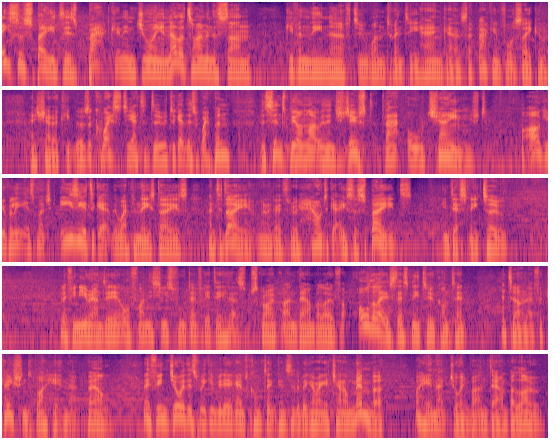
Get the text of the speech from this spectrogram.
Ace of Spades is back and enjoying another time in the sun, given the nerf to 120 hand cannons. So back in Forsaken and Shadowkeep, there was a quest you had to do to get this weapon, but since Beyond Light was introduced, that all changed. Well, arguably, it's much easier to get the weapon these days, and today I'm going to go through how to get Ace of Spades in Destiny 2. Well, if you're new around here or find this useful, don't forget to hit that subscribe button down below for all the latest Destiny 2 content and turn on notifications by hitting that bell. And if you enjoy this week in video games content, consider becoming a channel member by hitting that join button down below.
